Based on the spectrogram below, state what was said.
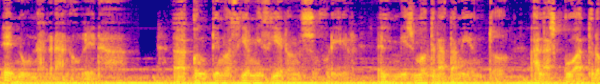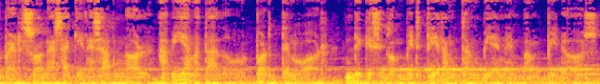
en una gran hoguera. A continuación hicieron sufrir el mismo tratamiento a las cuatro personas a quienes Arnold había matado por temor de que se convirtieran también en vampiros.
